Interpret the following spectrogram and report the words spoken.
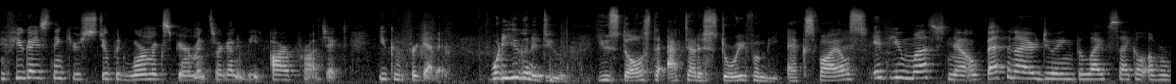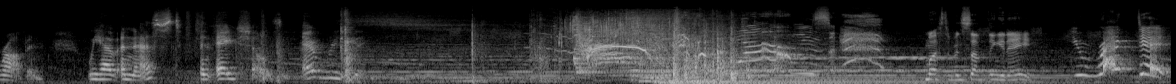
If you guys think your stupid worm experiments are gonna beat our project, you can forget it. What are you gonna do? Use dolls to act out a story from the X-Files? If you must know, Beth and I are doing the life cycle of a robin. We have a nest and eggshells and everything. Worms! Must have been something it ate. You wrecked it!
